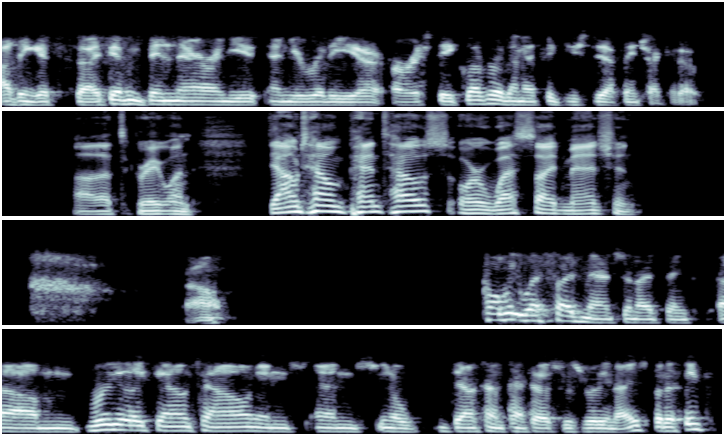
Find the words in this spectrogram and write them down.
I think it's uh, if you haven't been there and you and you really uh, are a steak lover, then I think you should definitely check it out. Uh, that's a great one. Downtown penthouse or West Side mansion? Wow. Probably West Side Mansion, I think. Um, really like downtown, and and you know downtown penthouse is really nice. But I think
